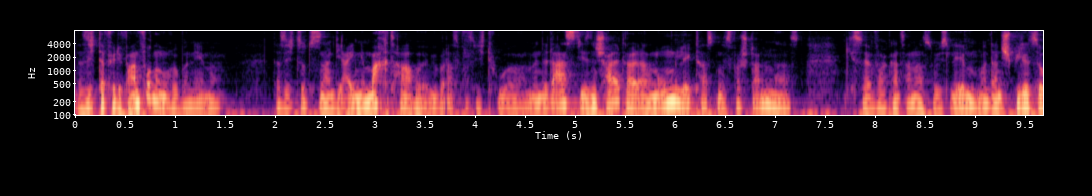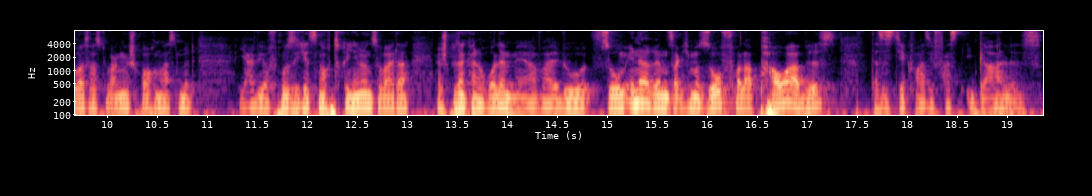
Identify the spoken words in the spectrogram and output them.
dass ich dafür die Verantwortung auch übernehme dass ich sozusagen die eigene Macht habe über das, was ich tue. Wenn du das, diesen Schalter dann umgelegt hast und das verstanden hast, gehst du einfach ganz anders durchs Leben. Und dann spielt sowas, was du angesprochen hast mit, ja, wie oft muss ich jetzt noch trainieren und so weiter, das spielt dann keine Rolle mehr, weil du so im Inneren, sag ich mal, so voller Power bist, dass es dir quasi fast egal ist.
